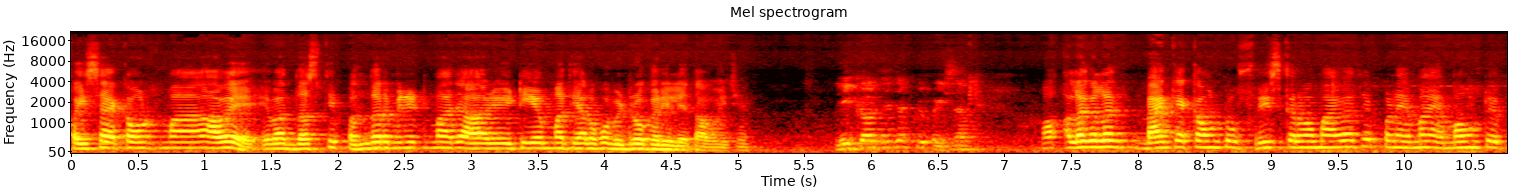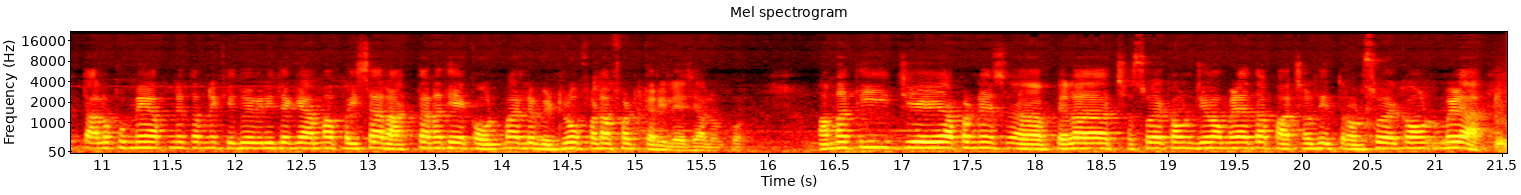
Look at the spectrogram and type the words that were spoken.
પૈસા એકાઉન્ટમાં આવે એવા દસથી પંદર મિનિટમાં જ આ એટીએમમાંથી આ લોકો વિડ્રો કરી લેતા હોય છે. અલગ અલગ બેંક એકાઉન્ટો ફ્રીઝ કરવામાં આવ્યા છે પણ એમાં એમાઉન્ટ આ લોકો મેં આપને તમને કીધું એવી રીતે કે આમાં પૈસા રાખતા નથી એકાઉન્ટમાં એટલે વિડ્રો ફટાફટ કરી લે છે આ લોકો. આમાંથી જે આપણને પહેલાં છસો એકાઉન્ટ જેવા મળ્યા હતા પાછળથી ત્રણસો એકાઉન્ટ મળ્યા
